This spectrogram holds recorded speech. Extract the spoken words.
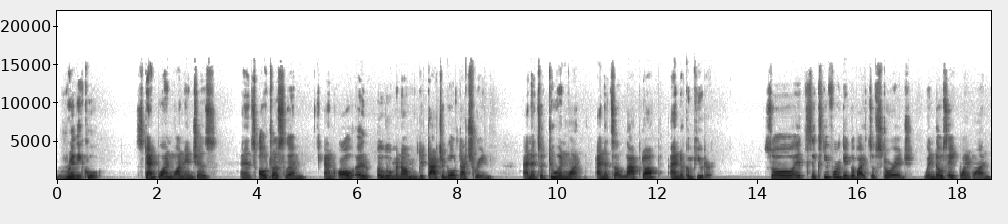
Really cool. It's 10.1 inches and it's ultra slim and all aluminum detachable touchscreen and it's a 2 in 1 and it's a laptop and a computer. So it's 64 gigabytes of storage, Windows 8.1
